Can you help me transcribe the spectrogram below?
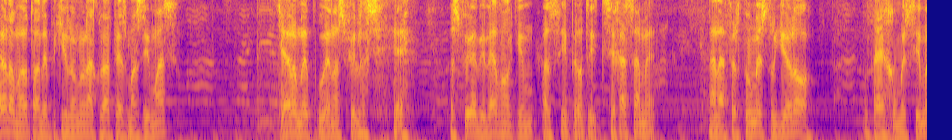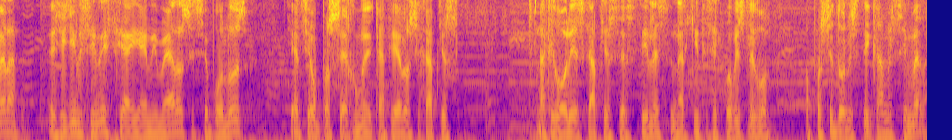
Χαίρομαι όταν επικοινωνούν ακροατές μαζί μας. Χαίρομαι που ένας φίλος μας πήρε τηλέφωνο και μας είπε ότι ξεχάσαμε να αναφερθούμε στον καιρό που θα έχουμε σήμερα. Έχει γίνει συνήθεια η ενημέρωση σε πολλούς και έτσι όπως έχουμε καθιερώσει κάποιες κατηγορίες, κάποιες στήλες στην αρχή της εκπομπής, λίγο αποσυντονιστήκαμε σήμερα.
